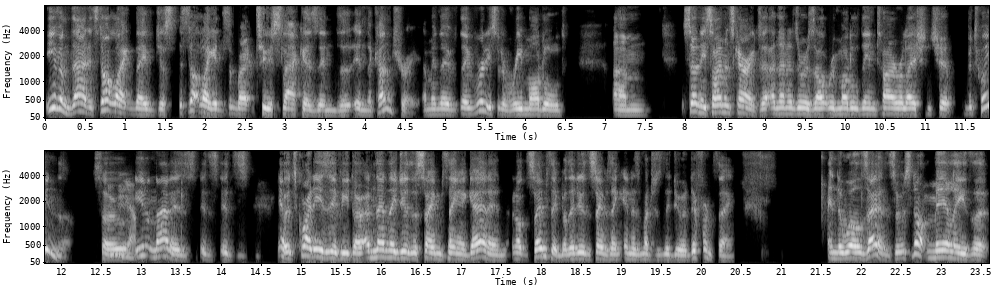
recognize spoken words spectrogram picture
even that, it's not like they've just, it's not like it's about two slackers in the, in the country. I mean, they've, they've really sort of remodeled, um, certainly Simon's character, and then as a result, remodeled the entire relationship between them. So yeah. even that is, it's, it's, you know, it's quite easy if you don't. And then they do the same thing again, and not the same thing, but they do the same thing in as much as they do a different thing in the world's end. So it's not merely that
